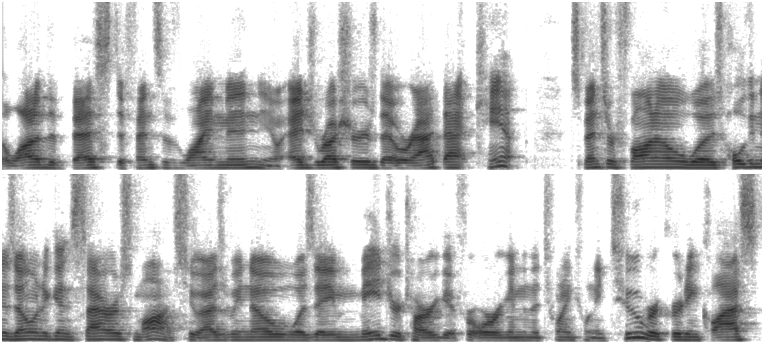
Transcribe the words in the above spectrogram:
a lot of the best defensive linemen, you know, edge rushers that were at that camp. Spencer Fano was holding his own against Cyrus Moss, who, as we know, was a major target for Oregon in the 2022 recruiting class.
